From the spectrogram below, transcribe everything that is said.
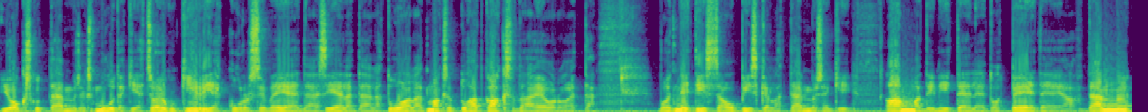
jokskut tämmöiseksi muutenkin, että se on joku kirjekurssi vejetään siellä täällä tuolla, että maksat 1200 euroa, että voit netissä opiskella tämmöisenkin ammatin itselleen, että oot PT ja tämmöinen,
